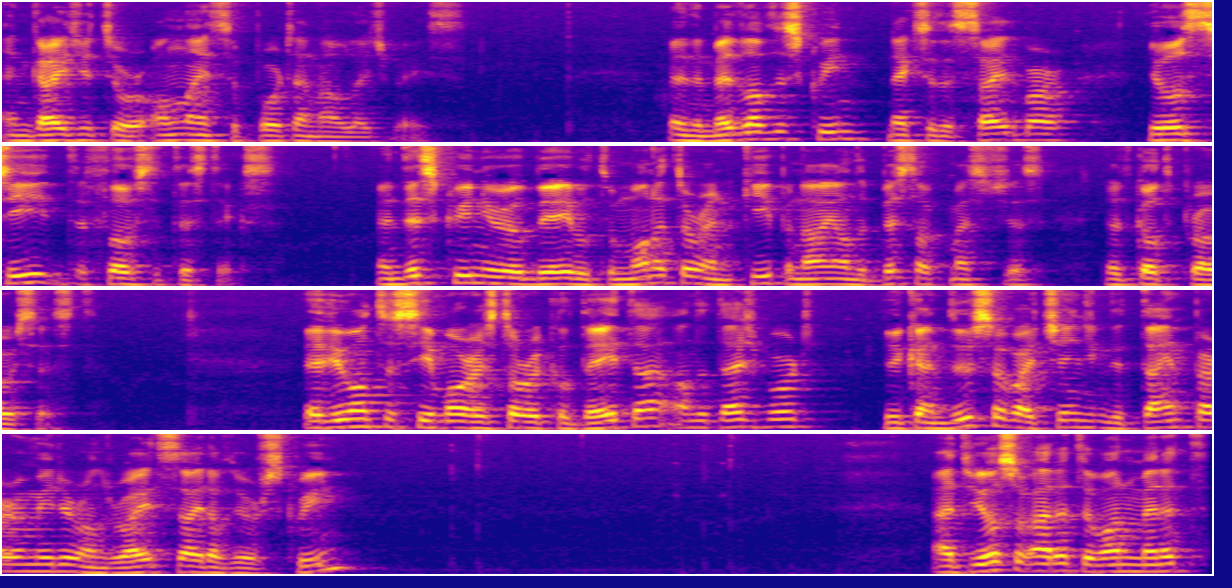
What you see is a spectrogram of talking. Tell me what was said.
and guide you to our online support and knowledge base. In the middle of the screen, next to the sidebar, you will see the flow statistics. In this screen you will be able to monitor and keep an eye on the BizTalk messages that got processed. If you want to see more historical data on the dashboard, you can do so by changing the time parameter on the right side of your screen. And we also added the one minute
